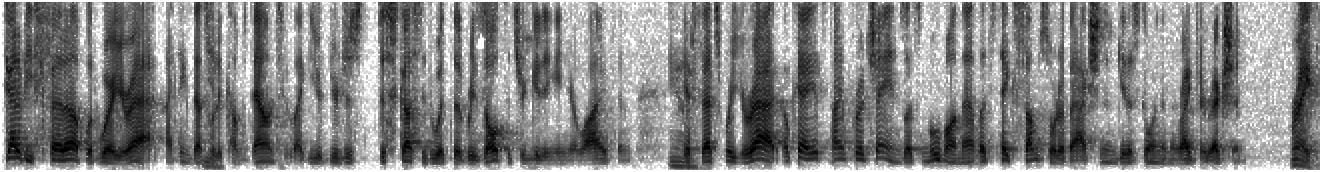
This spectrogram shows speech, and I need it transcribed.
got to be fed up with where you're at. I think that's yeah. what it comes down to. Like you're, you're just disgusted with the results that you're getting in your life. And yeah. if that's where you're at, okay, it's time for a change. Let's move on that. Let's take some sort of action and get us going in the right direction. Right.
